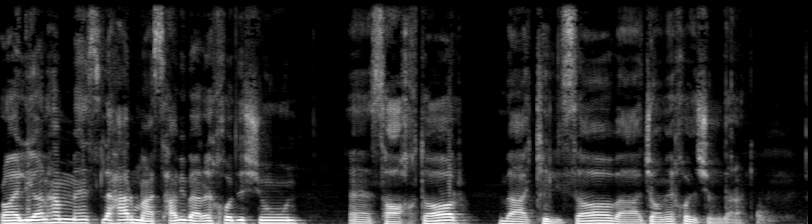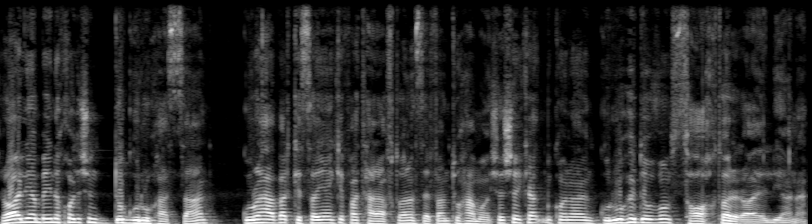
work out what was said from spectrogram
رائلیان هم مثل هر مذهبی برای خودشون ساختار و کلیسا و جامعه خودشون دارن. رائلیان بین خودشون دو گروه هستن. گروه اول کسایی که فقط طرفدارن صرفا تو همایشا شرکت می‌کنن. گروه دوم ساختار رائلیانن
